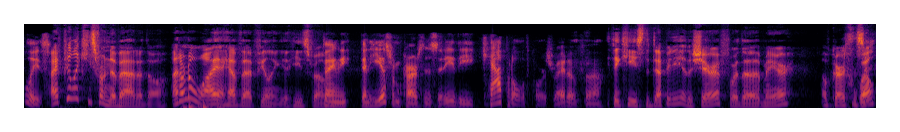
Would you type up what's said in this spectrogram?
please. I feel like he's from Nevada, though. I don't know why I have that feeling. He's from. then, he, then he is from Carson City, the capital, of course, right? Of uh, You think he's the deputy or the sheriff or the mayor of Carson City? well,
